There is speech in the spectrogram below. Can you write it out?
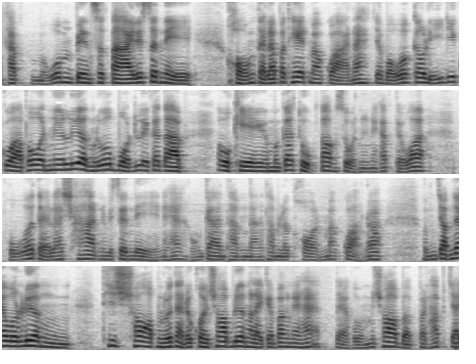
นะครับบอกว่ามันเป็นสไตล์หรือเสน่ห์ของแต่ละประเทศมากกว่านะจะบอกว่าเกาหลีดีกว่าเพราะว่าเนื้อเรื่องหรือว่าบทเลยก็ตามโอเค มันก็ถูกต้องส่วนหนึ่งนะครับแต่ว่า ผมว่าแต่ละชาติมีเสน่ห์นะฮะของการทำหนังทำละครมากกว่าเนาะผมจำได้ว่าเรื่องที่ชอบรู้แต่ทุกคนชอบเรื่องอะไรกันบ้างนะฮะแต่ผมชอบแบบประทับใจ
